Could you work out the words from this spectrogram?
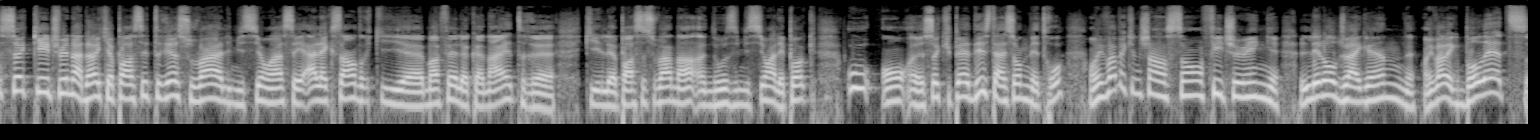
ce Catherine Ada qui a passé très souvent à l'émission. Hein. C'est Alexandre qui euh, m'a fait le connaître, euh, qui le passait souvent dans nos émissions à l'époque où on euh, s'occupait des stations de métro. On y va avec une chanson featuring Little Dragon. On y va avec Bullets.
